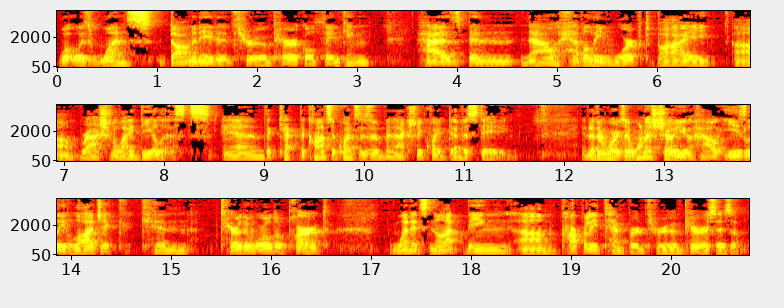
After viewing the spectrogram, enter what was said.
what was once dominated through empirical thinking has been now heavily warped by um, rational idealists, and the, the consequences have been actually quite devastating. In other words, I want to show you how easily logic can tear the world apart when it's not being um, properly tempered through empiricism.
